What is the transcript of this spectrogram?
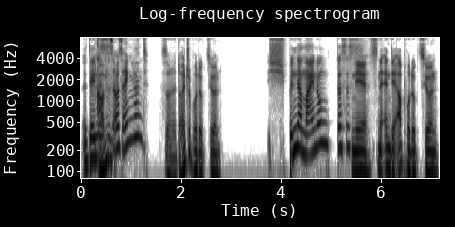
äh, denen ist es, aus England? So eine deutsche Produktion. ich bin der Meinung, dass es Nee, es ist eine NDR-Produktion.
